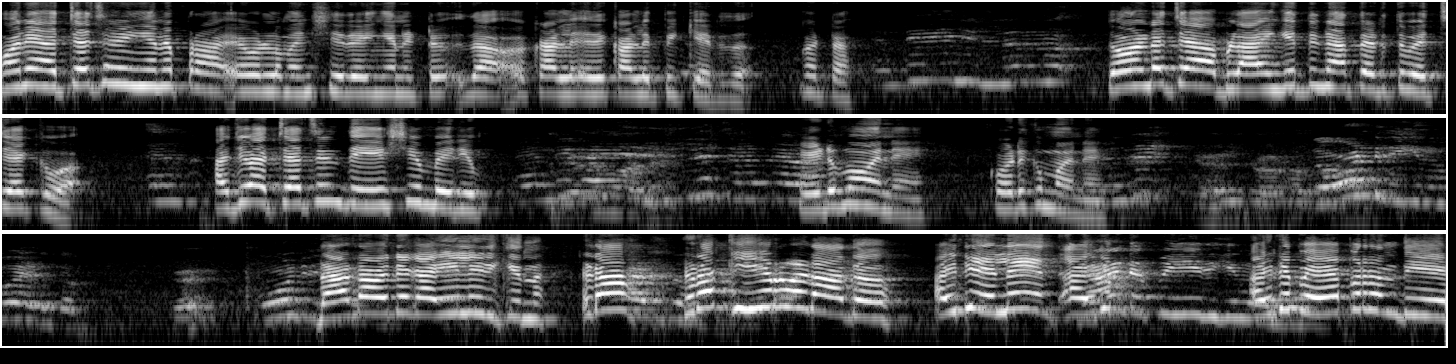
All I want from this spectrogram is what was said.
മോനെ അച്ചാച്ചൻ ഇങ്ങനെ പ്രായമുള്ള മനുഷ്യരെ ഇങ്ങനെ ഇട്ട് ഇതാ കളി കളിപ്പിക്കരുത്. കേട്ടോ? തോണ്ടച്ച ബ്ലാങ്കറ്റിനകത്ത് എടുത്ത് വെച്ചേക്കുക അജു അച്ചാച്ചന് ദേഷ്യം വരും. എടുമോനെ കൊടുക്കുമോനെ എടുക്കാം അവന്റെ കയ്യിലിരിക്കുന്നു. എടാ എടാ കീറുവിടാ അത്. അതിന്റെ ഇല അതിന്റെ പേപ്പർ എന്തിയേ?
